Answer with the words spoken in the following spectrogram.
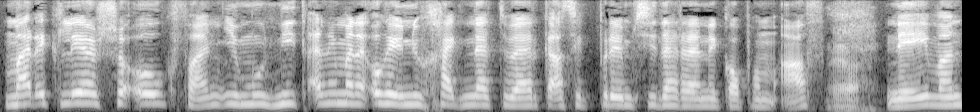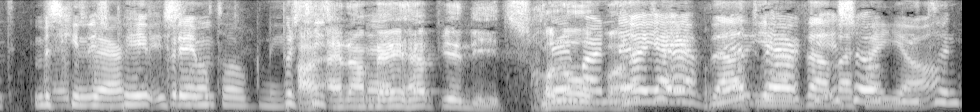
Maar ik leer ze ook van, je moet niet alleen maar... Oké, nu ga ik netwerken. Als ik Prim zie, dan ren ik op hem af. Ja. Nee, want misschien is, Netwerken Prim... dat ook niet. Precies. Ah, en mij heb je niets, geloof nee, maar me. Nou ja, netwerk- jawel, netwerken jawel, is ook niet een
